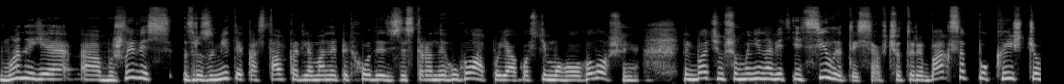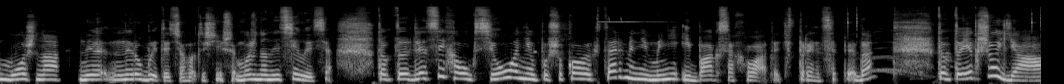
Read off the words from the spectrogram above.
У мене є е, можливість зрозуміти, яка ставка для мене підходить зі сторони Гугла по якості мого оголошення. Як бачимо, що мені навіть і цілитися в 4 бакса поки що можна не, не робити цього, точніше, можна не цілитися. Тобто для цих аукціонів, пошукових термінів мені і бакса хватить, в принципі. Да? Тобто, якщо я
